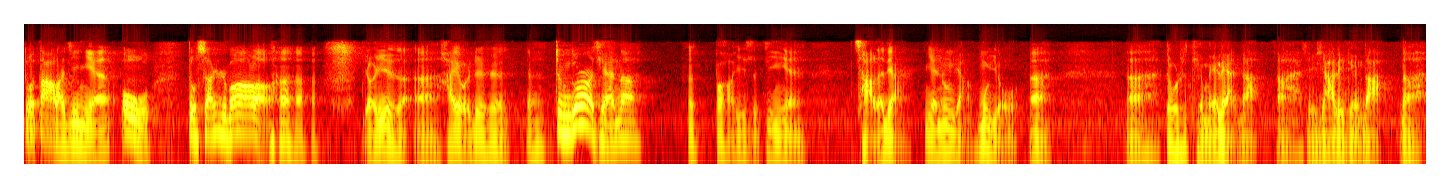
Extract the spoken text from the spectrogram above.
多大了？今年？哦，都三十八了，有意思啊。还有这是，嗯，挣多少钱呢？哼，不好意思，今年。惨了点儿年终奖木有啊啊都是挺没脸的啊这压力挺大啊。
